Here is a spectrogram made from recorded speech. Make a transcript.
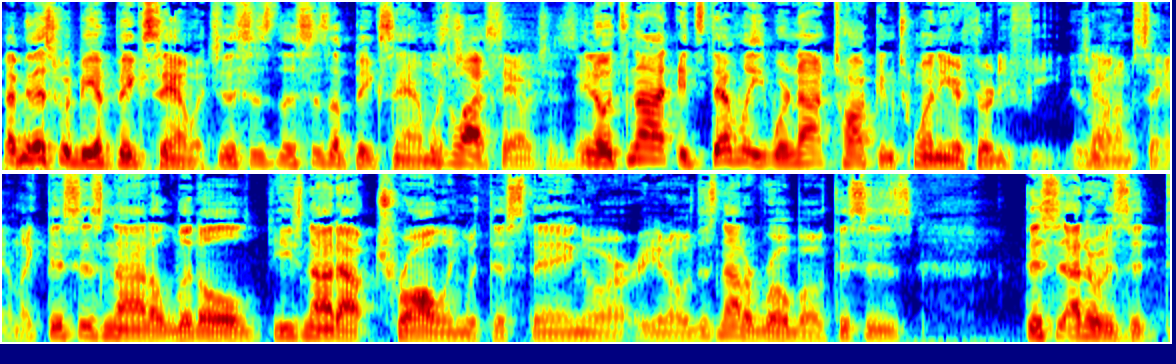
I mean, this would be a big sandwich. This is this is a big sandwich. There's a lot of sandwiches. Yeah. You know, it's not. It's definitely. We're not talking twenty or thirty feet. Is no. what I'm saying. Like this is not a little. He's not out trawling with this thing, or you know, this is not a rowboat. This is. This I don't know. Is it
